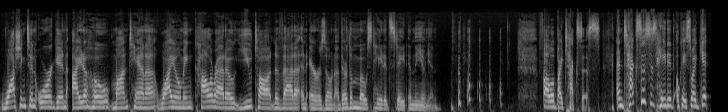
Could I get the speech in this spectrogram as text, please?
Washington, Oregon, Idaho, Montana, Wyoming, Colorado, Utah, Nevada, and Arizona. They're the most hated state in the union. Followed by Texas. And Texas is hated. Okay, so I get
